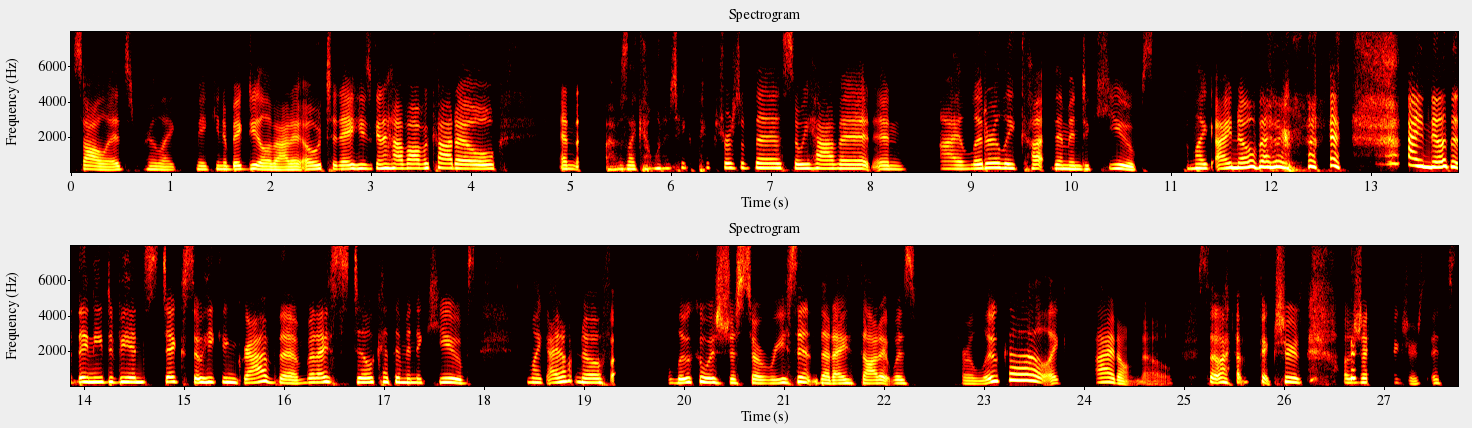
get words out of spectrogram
solids. We are like making a big deal about it. Oh, today he's going to have avocado. And I was like, I want to take pictures of this. So we have it. And I literally cut them into cubes. I'm like, I know better. I know that they need to be in sticks so he can grab them, but I still cut them into cubes. I'm like, I don't know if Luca was just so recent that I thought it was for Luca. Like, I don't know. So I have pictures. I'll show you pictures. It's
